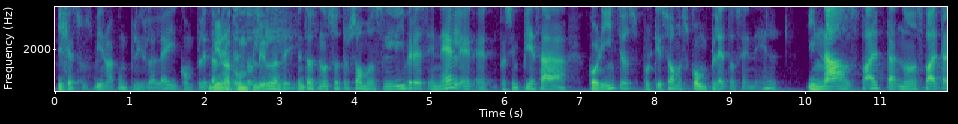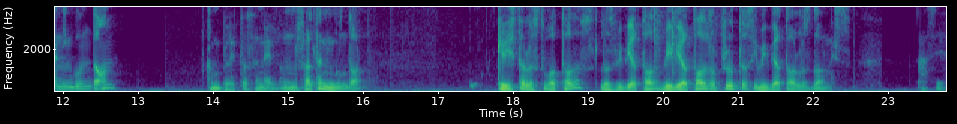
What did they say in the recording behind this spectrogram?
Y Jesús vino a cumplir la ley completamente. Vino a cumplir la ley. Entonces nosotros somos libres en Él. Pues empieza Corintios porque somos completos en Él. Y nada nos falta, no nos falta ningún don. Completos en Él, no nos falta ningún don. Cristo los tuvo todos, los vivió todos, vivió todos los frutos y vivió todos los dones. Así es.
